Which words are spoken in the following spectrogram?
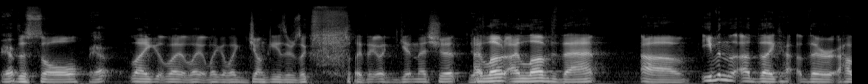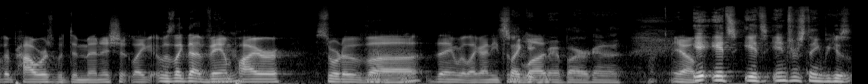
Yep. the soul Yep. like like like like like junkies. There's like like they like getting that shit. I loved I loved that. Um, even the, uh, like their how their powers would diminish. It like it was like that vampire sort of uh, thing where like I need some Psychic blood. vampire kind of. Yeah, It, it's it's interesting because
